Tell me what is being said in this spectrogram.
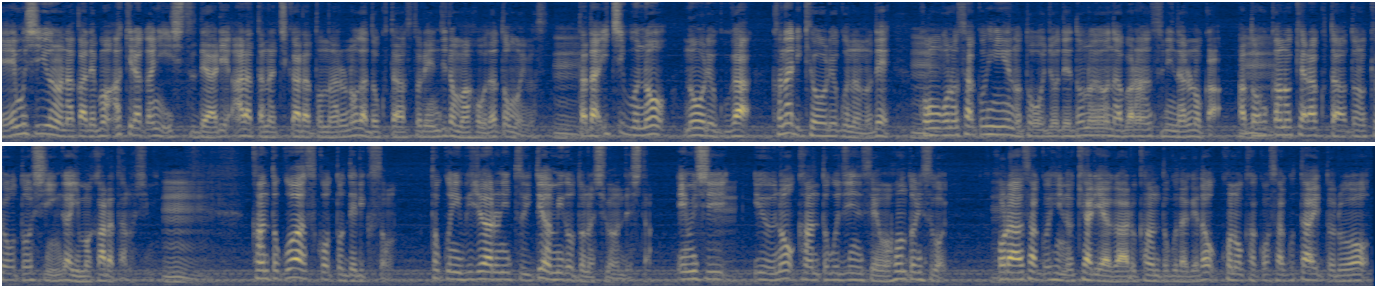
えー MCU の中でも明らかに異質であり新たな力となるのがドクター・ストレンジの魔法だと思います、うん。ただ一部の能力がかなり強力なので、うん。今後の作品への登場でどのようなバランスになるのかあとうん他のキャラクターとの共闘シーンが今から楽しみ。うん。監督はスコット・デリクソン。特にビジュアルについては見事な手腕でした。MCU の監督人選は本当にすごい。ホラー作品のキャリアがある監督だけどこの過去作タイトルを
